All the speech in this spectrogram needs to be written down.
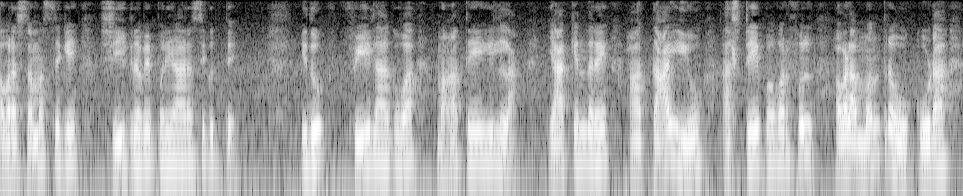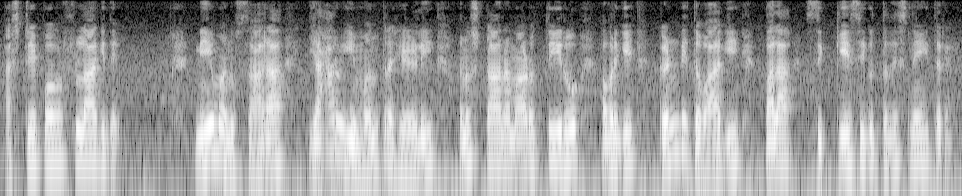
ಅವರ ಸಮಸ್ಯೆಗೆ ಶೀಘ್ರವೇ ಪರಿಹಾರ ಸಿಗುತ್ತೆ. ಇದು ಫೀಲ್ ಆಗುವ ಮಾತೇ ಇಲ್ಲ. ಯಾಕೆಂದರೆ ಆ ತಾಯಿಯು ಅಷ್ಟೇ ಪವರ್ಫುಲ್, ಅವಳ ಮಂತ್ರವು ಕೂಡ ಅಷ್ಟೇ ಪವರ್ಫುಲ್ ಆಗಿದೆ. ನಿಯಮಾನುಸಾರ ಯಾರು ಈ ಮಂತ್ರ ಹೇಳಿ ಅನುಷ್ಠಾನ ಮಾಡುತ್ತೀರೋ ಅವರಿಗೆ ಖಂಡಿತವಾಗಿ ಫಲ ಸಿಕ್ಕೇ ಸಿಗುತ್ತದೆ ಸ್ನೇಹಿತರೆ.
